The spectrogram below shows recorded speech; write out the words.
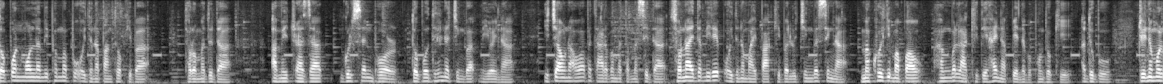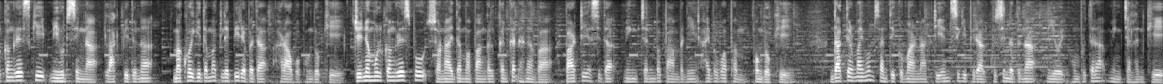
तोपोन मोलना मिफम मपु ओइदना पांगथोखिबा थरोम अमित राजा गुलशन भोर तोबोधिरना चिंगबा मियोइना इचाउना अवाब तारबा मतम असिदा सोनाइदा मिरेप ओइदना माइ पाखिबा लुचिंगबा सिंगना तृणमूल कांग्रेस की मिहुट सिंगना लाखपीदुना मखोइगिदमक लेपीरबदा फोंदोखी। तृणमूल कांग्रेस पु सोनाइदा मपांगल कनकट पार्टी असिदा मिंग चनबा पाम्बनी हाइबा वाफम फोंदोखी। डॉक्टर माइमम शांति कुमार ना टीएमसी की फिराल खुसिनदुना मियोय हुंफुतरा मिंग चलहनखी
